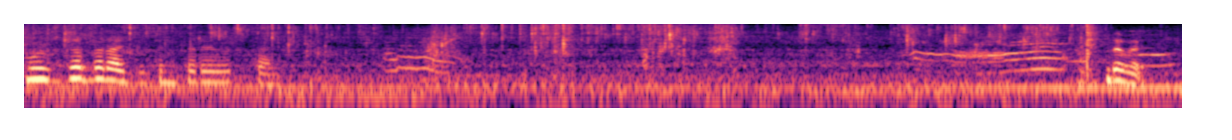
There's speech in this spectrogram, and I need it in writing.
Можешь Можеш забирати, потім перевертати. Давай.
